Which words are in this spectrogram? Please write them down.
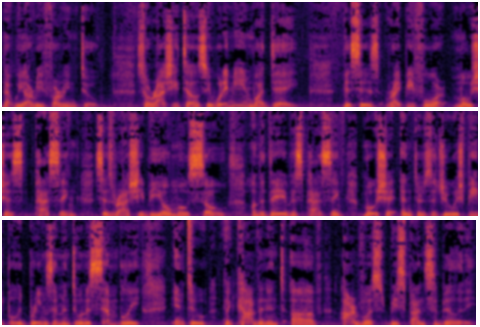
that we are referring to? So Rashi tells you, what do you mean, what day? This is right before Moshe's passing. Says Rashi Biyomo so on the day of his passing, Moshe enters the Jewish people. He brings them into an assembly, into the covenant of Arvus responsibility.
